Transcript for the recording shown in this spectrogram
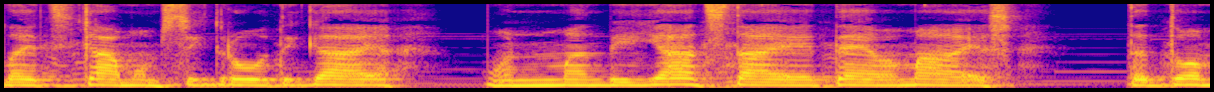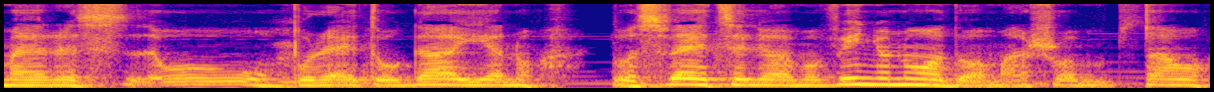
lai kā mums cik grūti gāja, un man bija jāatstāj tēva mājas, tad tomēr es upurēju to gājienu, to svētceļojumu, viņu nodomā šo savu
